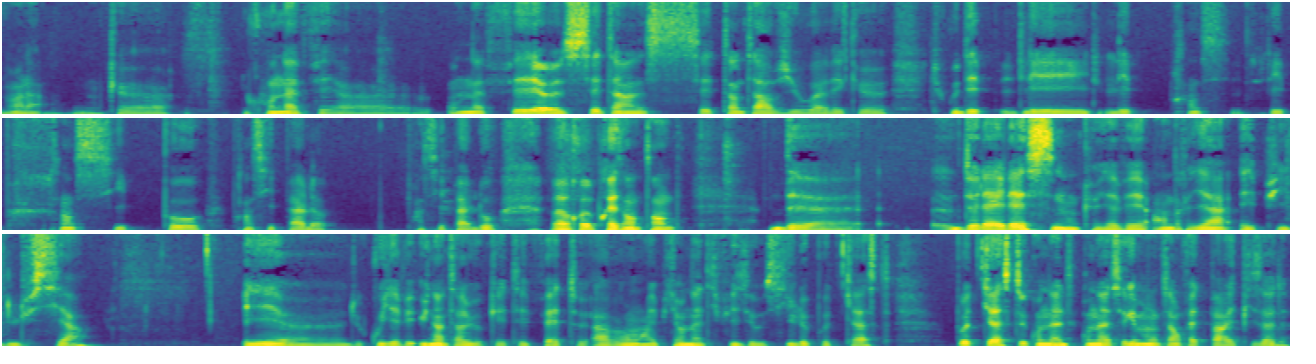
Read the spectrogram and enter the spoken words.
Voilà. Donc du coup on a fait on a fait cette, cette interview avec du coup des, les les, les principaux principales principalo euh, représentantes de de la LS. Donc il y avait Andrea et puis Lucia. Et euh, du coup, il y avait une interview qui a été faite avant, et puis on a diffusé aussi le podcast. Podcast qu'on a, qu'on a segmenté en fait par épisode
